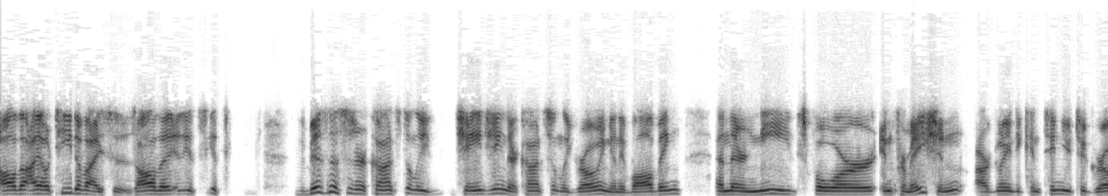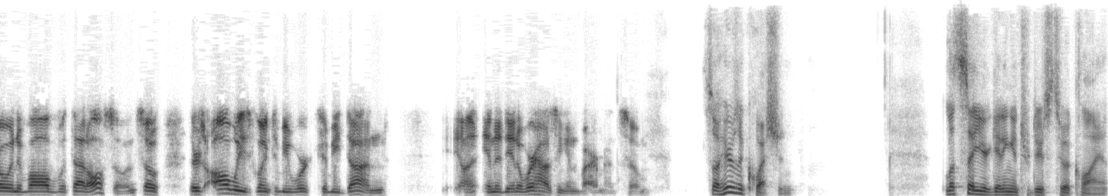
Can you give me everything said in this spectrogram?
all the IoT devices, all the it's it's the businesses are constantly changing, they're constantly growing and evolving, and their needs for information are going to continue to grow and evolve with that also. And so there's always going to be work to be done uh, in a data warehousing environment. So So here's a question. Let's say you're getting introduced to a client.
